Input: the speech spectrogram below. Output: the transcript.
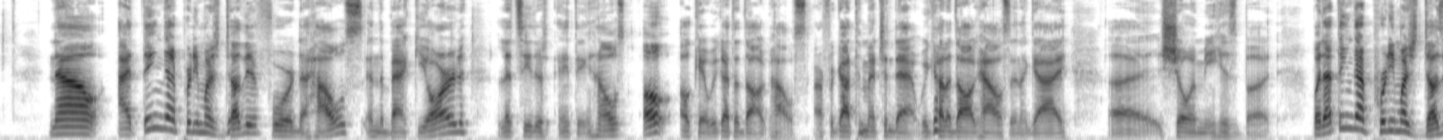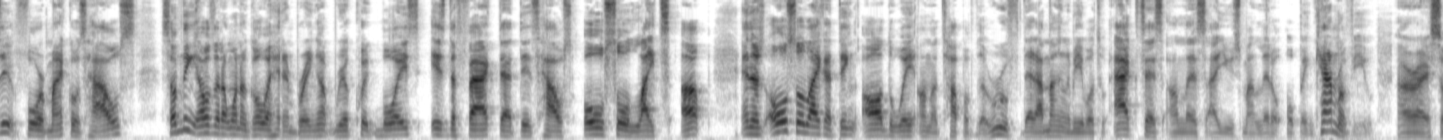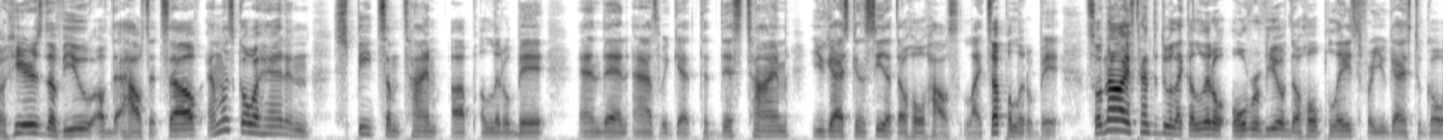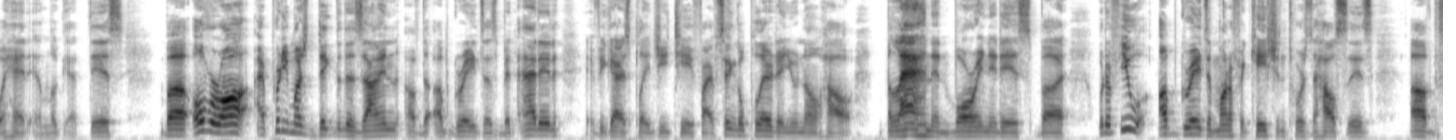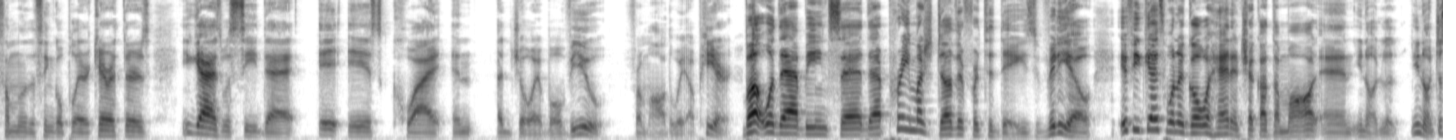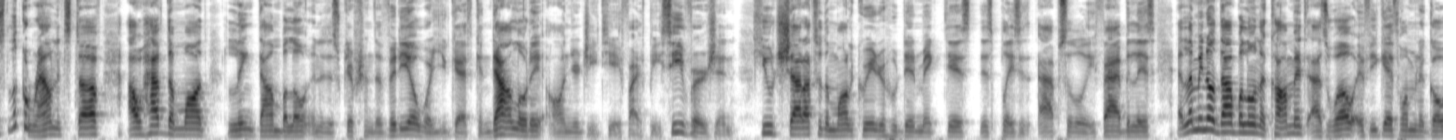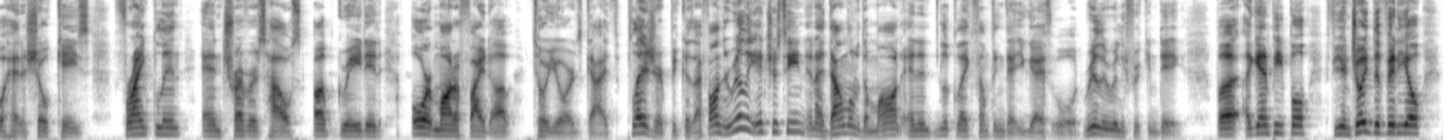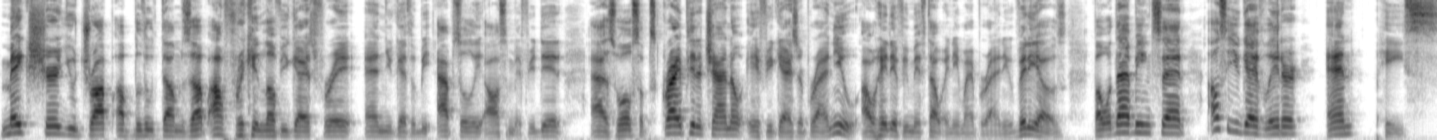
Now, I think that pretty much does it for the house and the backyard. Let's see if there's anything else. Oh, okay, we got the dog house. I forgot to mention that. We got a dog house and a guy uh, showing me his butt. But I think that pretty much does it for Michael's house. Something else that I want to go ahead and bring up real quick, boys, is the fact that this house also lights up. And there's also like a thing all the way on the top of the roof that I'm not going to be able to access unless I use my little open camera view. Alright, so here's the view of the house itself. And let's go ahead and speed some time up a little bit and then as we get to this time you guys can see that the whole house lights up a little bit so now it's time to do like a little overview of the whole place for you guys to go ahead and look at this but overall, I pretty much dig the design of the upgrades that's been added. If you guys play GTA 5 single player, then you know how bland and boring it is. But with a few upgrades and modification towards the houses of some of the single player characters, you guys will see that it is quite an enjoyable view from all the way up here. But with that being said, that pretty much does it for today's video. If you guys want to go ahead and check out the mod and you know, you know, just look around and stuff, I'll have the mod linked down below in the description of the video where you guys can download it on your GTA 5 PC version. Huge shout out to the mod creator who did make this. This place is absolutely fabulous. And let me know down below in the comments as well if you guys want me to go ahead and showcase Franklin and Trevor's house upgraded or modified up to your guys' pleasure because I found it really interesting and I downloaded the mod and it looked like something that you guys would really really freaking dig. But again people, if you enjoyed the video, make sure you drop a blue thumbs up. I'll freaking love you guys for it and you guys will be absolutely awesome if you did. As well, subscribe to the channel if you guys are brand new. I'll hate it if you missed out any of my brand new videos. But with that being said, I'll see you guys later and peace.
